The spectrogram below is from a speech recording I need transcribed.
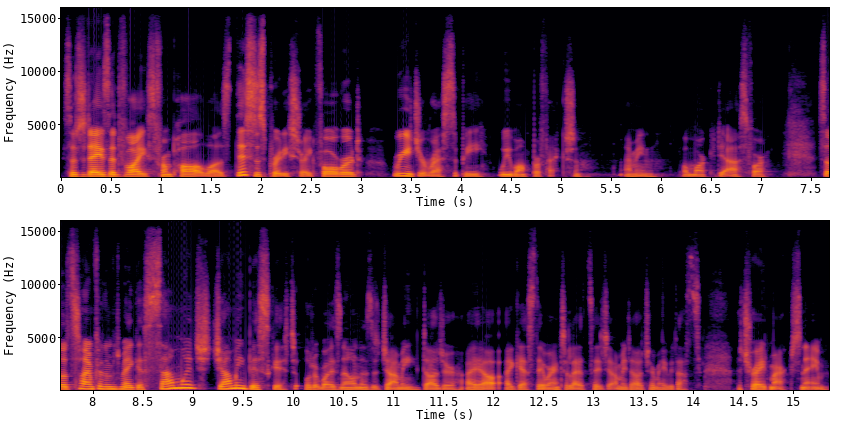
So today's advice from Paul was this is pretty straightforward. Read your recipe. We want perfection. I mean, what more could you ask for? So it's time for them to make a sandwich jammy biscuit, otherwise known as a jammy dodger. I uh, I guess they weren't allowed to say jammy dodger. Maybe that's a trademarked name.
